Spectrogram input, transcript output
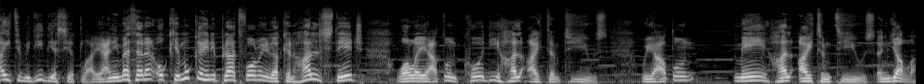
ايتم جديد يس يطلع. يعني مثلا أوكي ممكن هني بلاتفورمينج لكن هالستيج والله يعطون كودي هالايتم تو يوز ويعطون مي هالايتم تو يوز and يلا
